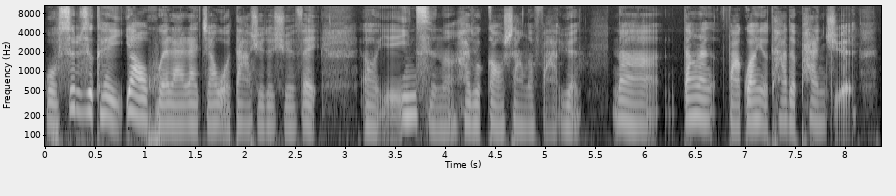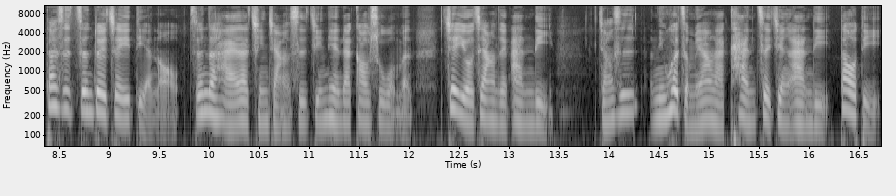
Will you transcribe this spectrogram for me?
我是不是可以要回来来交我大学的学费？呃，也因此呢，他就告上了法院。那当然，法官有他的判决，但是针对这一点哦，真的还要请讲师今天再告诉我们，借由这样的案例，讲师您会怎么样来看这件案例？到底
